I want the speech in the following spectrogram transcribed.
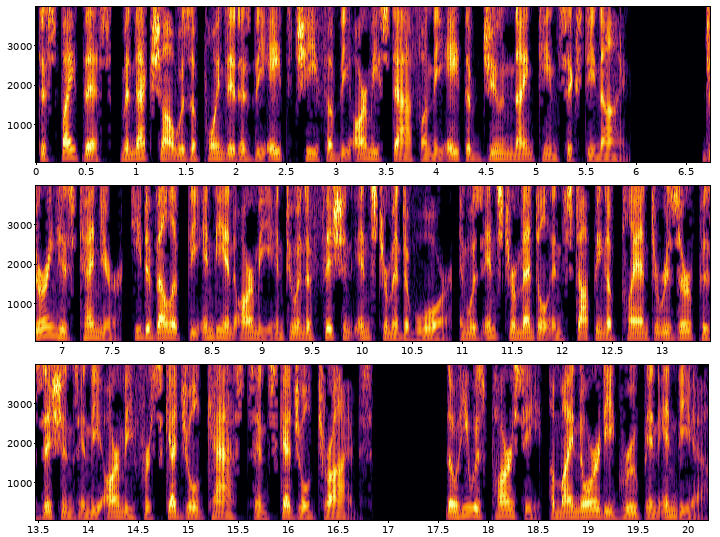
Despite this, Manekshaw was appointed as the eighth Chief of the Army Staff on 8 June 1969. During his tenure, he developed the Indian Army into an efficient instrument of war, and was instrumental in stopping a plan to reserve positions in the army for scheduled castes and scheduled tribes. Though he was Parsi, a minority group in India,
